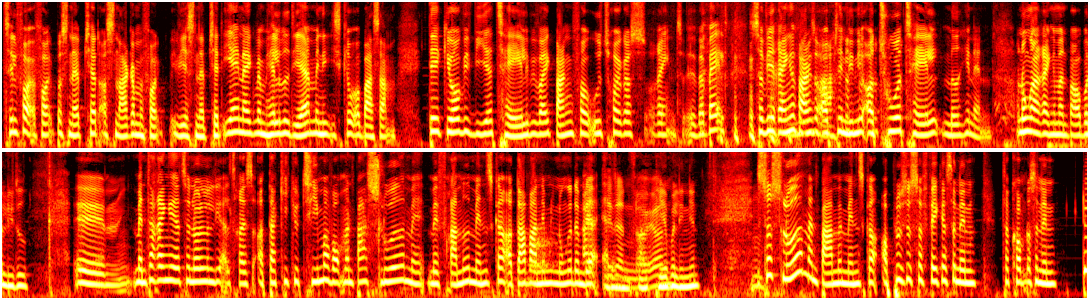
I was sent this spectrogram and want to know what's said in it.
tilføjer folk på Snapchat og snakker med folk via Snapchat. I aner ikke, hvem helvede de er, men I skriver bare sammen. Det gjorde vi via tale. Vi var ikke bange for at udtrykke os rent øh, verbalt, så vi ringede faktisk op til en linje og turde tale med hinanden. Og nogle gange ringede man bare op og lyttede. Øhm, men der ringede jeg til 0059, og der gik jo timer, hvor man bare sludrede med, med fremmede mennesker, og der var nemlig nogle af dem Ej, der, det er der noieren. piger på linjen? Mm. Så sludrede man bare med mennesker, og pludselig så fik jeg sådan en, så kom der sådan en, du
